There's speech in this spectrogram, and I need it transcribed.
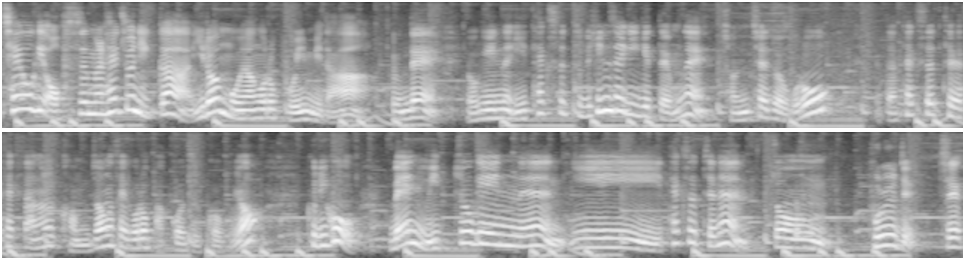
채우기 없음을 해주니까 이런 모양으로 보입니다. 그런데 여기 있는 이 텍스트도 흰색이기 때문에 전체적으로 일단 텍스트의 색상을 검정색으로 바꿔줄 거고요. 그리고 맨 위쪽에 있는 이 텍스트는 좀 bold, 즉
